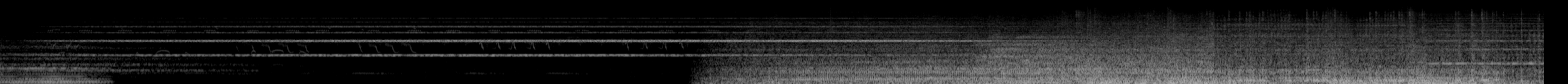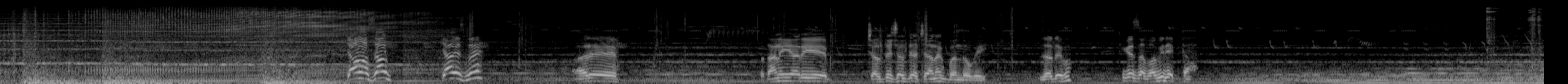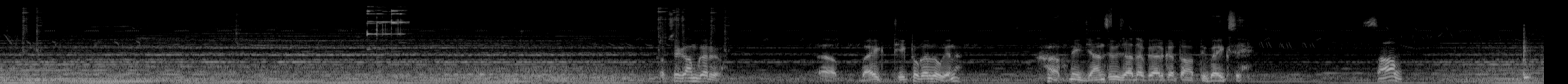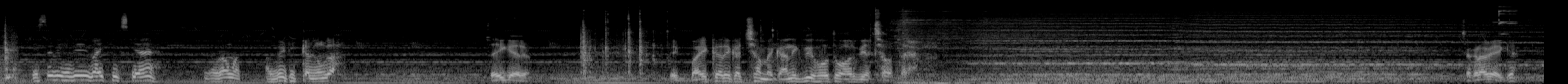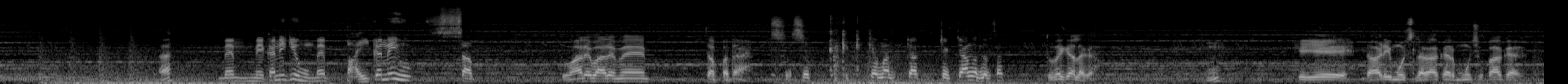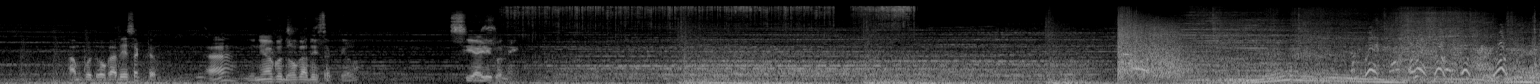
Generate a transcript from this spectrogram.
क्या हुआ साहब? क्या इसमें? अरे पता नहीं यार ये चलते चलते अचानक बंद हो गई। जरा देखो। ठीक है साहब अभी देखता हूँ। कब से काम कर रहे हो? बाइक ठीक तो कर दोगे ना? अपनी जान से भी ज़्यादा प्यार करता हूँ अपनी बाइक से। साहब इससे भी हेवी बाइक फिक्स किया है। घबरा मत अभी ठीक कर लूँगा। सही कह रहे हो। एक बाइकर एक अच्छा मैकेनिक भी हो तो और भी अच्छा होता है। चकरा गए क्या? मैं मैकेनिक ही हूँ मैं बाइकर नहीं हूँ। सब तुम्हारे बारे में सब पता है। स- स- क्या मत- क्या क्या- क्या मतलब सर? तुम्हें क्या लगा? हुँ? कि ये दाढ़ी मूछ लगाकर मुँह छुपाकर हमको धोखा दे सकते हो? हाँ? दुनिया को धोखा दे सकते हो। सीआईडी को नहीं।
